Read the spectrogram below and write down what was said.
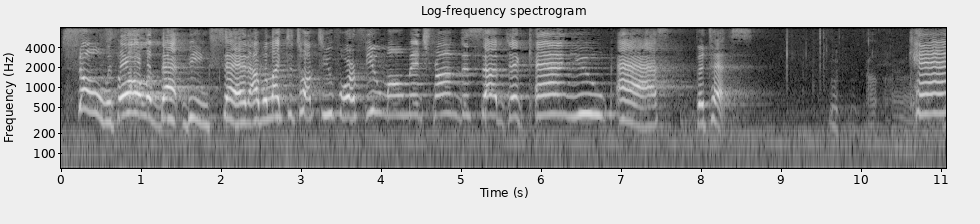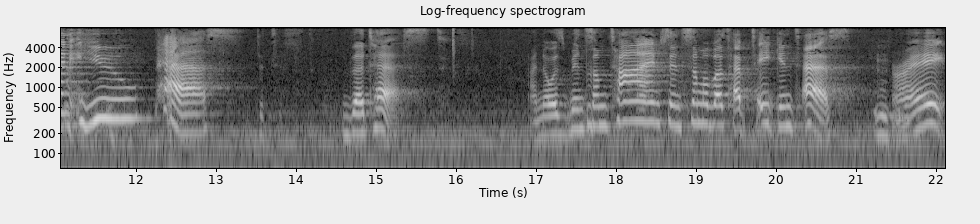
So, with all of that being said, I would like to talk to you for a few moments from the subject Can you pass the test? Can you pass the test? I know it's been some time since some of us have taken tests, mm-hmm. right?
